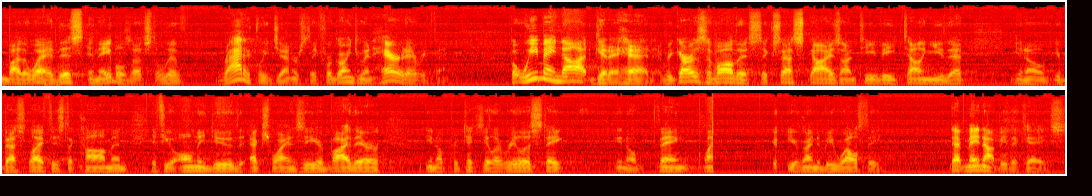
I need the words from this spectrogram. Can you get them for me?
And by the way, this enables us to live radically generously if we're going to inherit everything. But we may not get ahead, regardless of all the success guys on TV telling you that, you know, your best life is to come, and if you only do the X, Y, and Z or buy their, you know, particular real estate, you know, thing, plan, you're going to be wealthy. That may not be the case.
